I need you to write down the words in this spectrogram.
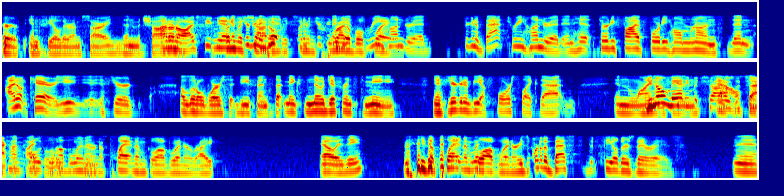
or infielder, I'm sorry, than Machado. I don't know. I've seen Manny but if you're gonna Machado hit, make some incredible 300, if you're going to bat 300 and hit 35, 40 home runs, then I don't care. You if you're a little worse at defense, that makes no difference to me. And if you're going to be a force like that in the lineup. You know, Manny then, yeah, Machado's a two-time Gold Glove winner and a Platinum Glove winner, right? Oh, is he? He's a Platinum Glove winner. He's one of the best fielders there is. Nah.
